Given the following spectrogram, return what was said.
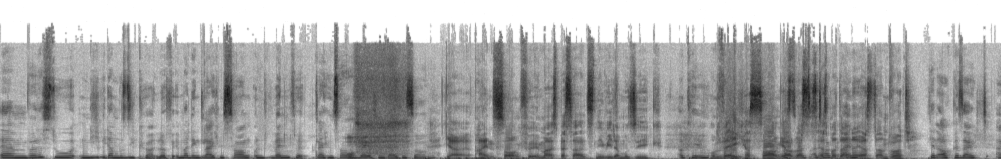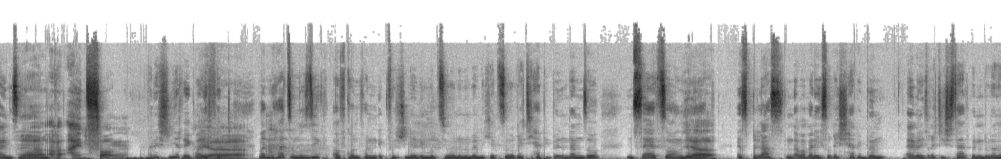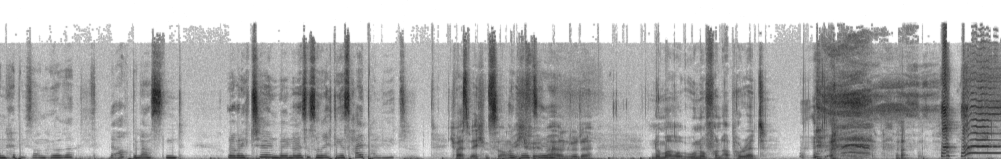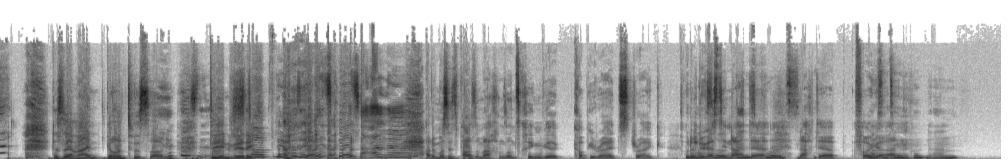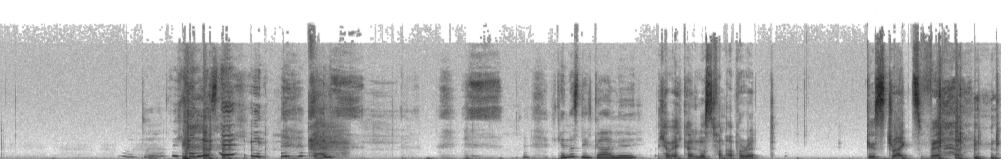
Ähm, würdest du nie wieder Musik hören oder für immer den gleichen Song und wenn für gleichen Song, Oh. welchen gleichen Song? Ja, ein Song für immer ist besser als nie wieder Musik. Okay. Und welcher Song? Ja, Hast und was ist erstmal deine ein- erste Antwort? Ich hätte auch gesagt, ein Song. Ja, aber ein Song. Finde ich schwierig, weil ich finde, ja, man hört so Musik aufgrund von e- verschiedenen Emotionen und wenn ich jetzt so richtig happy bin und dann so einen Sad-Song ja, höre, ist belastend, aber wenn ich so richtig happy bin, äh, wenn ich so richtig sad bin und dann einen Happy-Song höre, wäre auch belastend. Oder wenn ich chillen will, dann ist es so ein richtiges Hyperlied. ich weiß, welchen Song Okay, ich für erzähl. immer hören würde. Numero Uno von ApoRed. Das wäre mein Go-To-Song. Den würde ich. Stopp, den muss ich jetzt kurz anhören. Ah, du musst jetzt Pause machen, sonst kriegen wir Copyright Strike. Oder du hörst so die nach der, kurz. nach der Folge in 10 an. Sekunden an. Warte, Ich kann das nicht. Vor allem- Ich kenne das Lied gar nicht. Ich habe echt keine Lust von ApoRed gestrikt zu werden.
